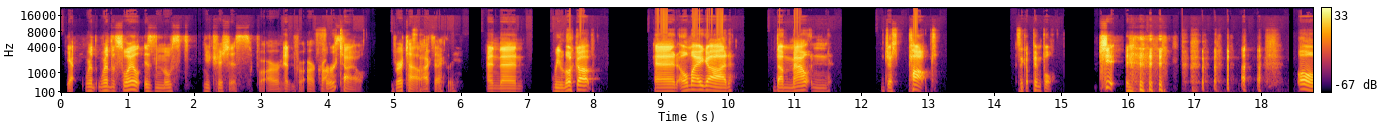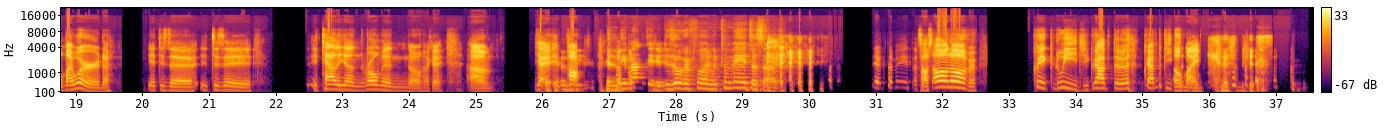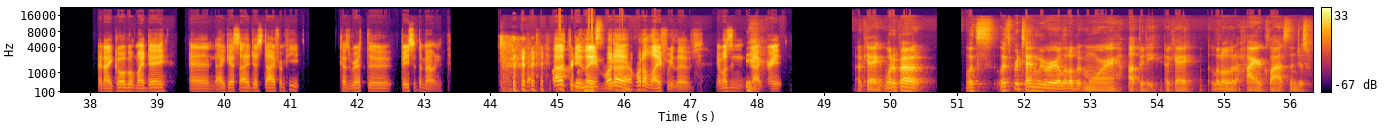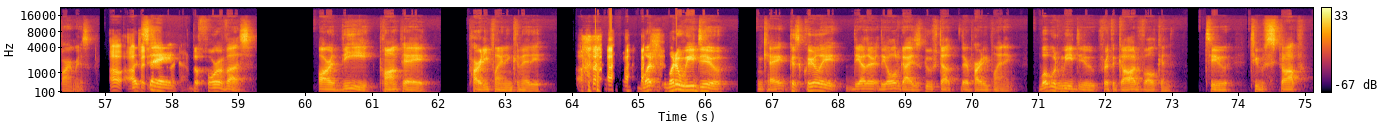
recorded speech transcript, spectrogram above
Yeah, where where the soil is most nutritious for our And for our crops. Fertile. Fertile. Exactly. Exactly. And then we look up and oh my god, the mountain just popped. It's like a pimple. Shit. oh my word. It is a it is a Italian Roman no, okay. Um yeah, it, it popped. the mountain it is overflowing with tomato sauce. Yeah, tomato sauce all over. Quick, Luigi, grab the grab the pizza. oh my dough." goodness. And I go about my day, and I guess I just die from heat because we're at the base of the mountain. That was pretty what lame. What a what a life we lived. It wasn't that great. Okay, what about let's let's pretend we were a little bit more uppity, okay? A little bit higher class than just farmers. Oh, uppity. Let's say Okay. the four of us are the Pompeii party planning committee. What what do we do? Okay, because clearly the other the old guys goofed up their party planning. What would we do for the god Vulcan to to stop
